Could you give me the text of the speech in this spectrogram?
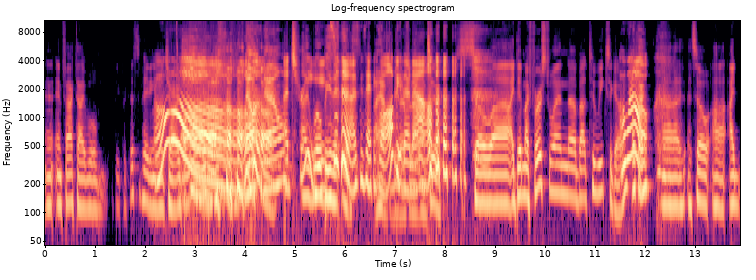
in, in fact, I will be participating in the charge. oh. Now, now a treat. I will be there. I was gonna say I think I we'll all be, be there, there now. so uh, I did my first one uh, about two weeks ago. oh wow. Uh, and so uh, I'd,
